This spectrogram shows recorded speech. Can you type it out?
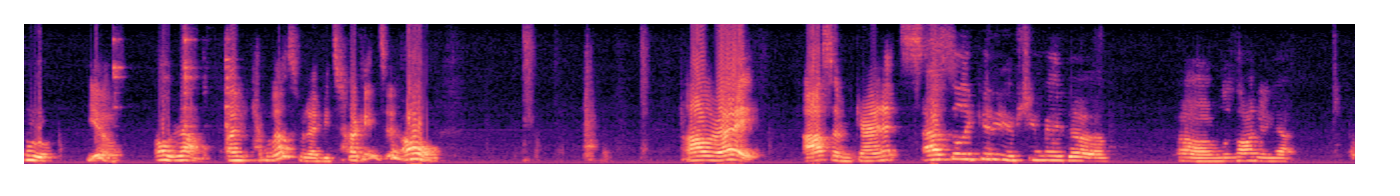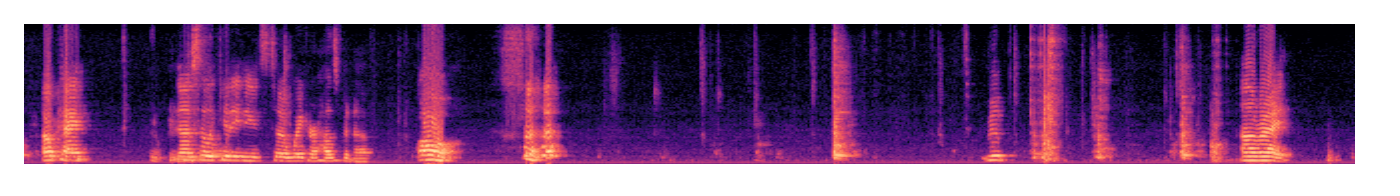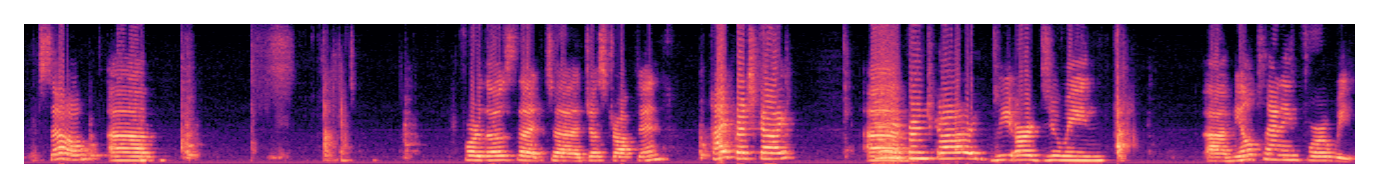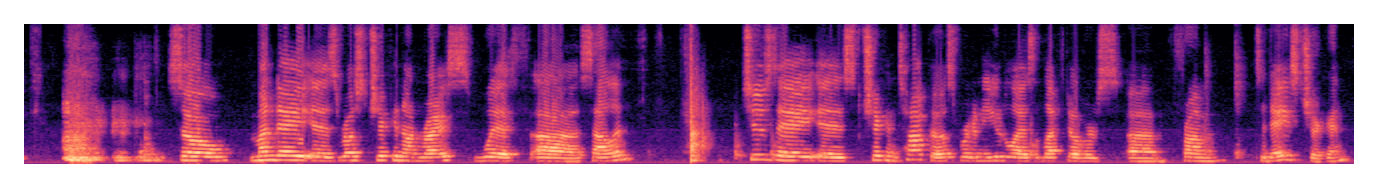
Who? You. Oh, yeah. Um, who else would I be talking to? Oh, All right. Awesome, Granite's. ask Silly Kitty if she made uh, uh, lasagna yet. Okay. Now Silly Kitty needs to wake her husband up. Oh! Boop. All right. So, um, for those that uh, just dropped in, hi, French guy. Hey, um, French guy. We are doing uh, meal planning for a week. so Monday is roast chicken on rice with uh, salad. Tuesday is chicken tacos. We're going to utilize the leftovers um, from today's chicken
